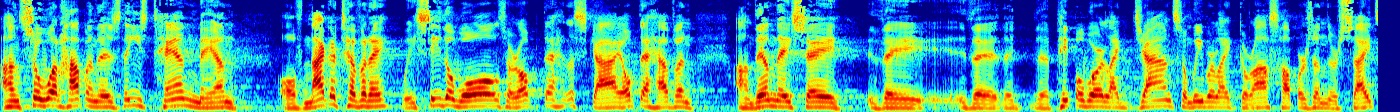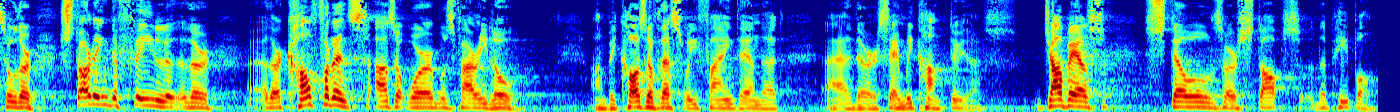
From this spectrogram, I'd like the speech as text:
And so what happened is these ten men of negativity, we see the walls are up to the sky, up to heaven, and then they say the, the, the, the, people were like giants and we were like grasshoppers in their sight. So they're starting to feel their, their confidence, as it were, was very low. And because of this, we find then that uh, they're saying, we can't do this. Jabez stills or stops the people.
